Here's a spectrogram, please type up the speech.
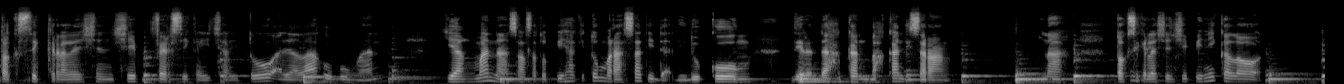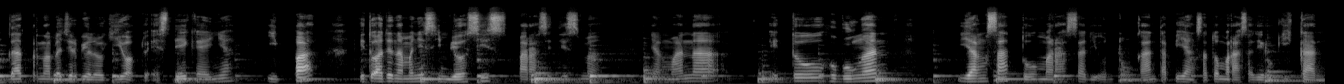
Toxic relationship versi Kaisal itu adalah hubungan yang mana salah satu pihak itu merasa tidak didukung, direndahkan, bahkan diserang. Nah, toxic relationship ini kalau Dad pernah belajar biologi waktu SD kayaknya IPA itu ada namanya simbiosis parasitisme yang mana itu hubungan yang satu merasa diuntungkan tapi yang satu merasa dirugikan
